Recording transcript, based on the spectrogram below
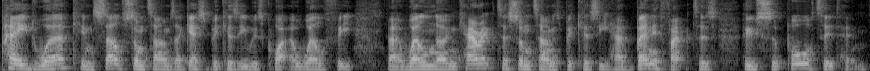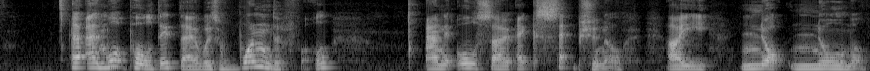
paid work himself, sometimes, I guess, because he was quite a wealthy, uh, well known character, sometimes because he had benefactors who supported him. and what Paul did there was wonderful and also exceptional, i.e., not normal.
